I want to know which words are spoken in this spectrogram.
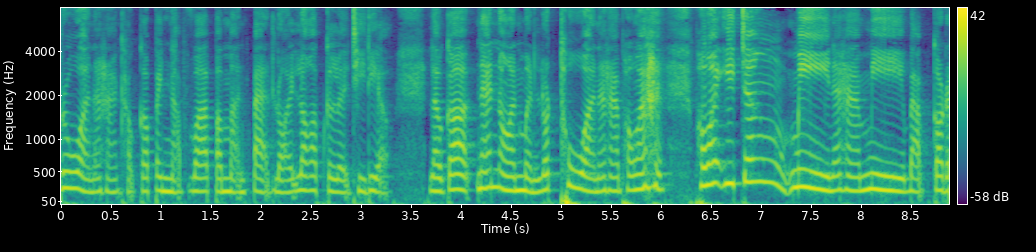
รั่วนะคะเขาก็ไปนับว่าประมาณ 800 รอบกันเลยทีเดียว แล้วก็แน่นอนเหมือนรถทัวร์นะคะ เพราะว่าเพราะว่าอีเจิ้งมีนะคะ มีแบบกร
